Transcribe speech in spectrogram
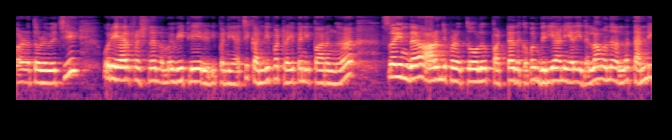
பழத்தோடு வச்சு ஒரு ஏர் ஃப்ரெஷ்னர் நம்ம வீட்லேயே ரெடி பண்ணியாச்சு. கண்டிப்பாக ட்ரை பண்ணி பாருங்கள் ஸோ இந்த ஆரஞ்சு பழத்தோல் பட்டை அதுக்கப்புறம் பிரியாணி இலை இதெல்லாம் வந்து நல்லா தண்ணி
